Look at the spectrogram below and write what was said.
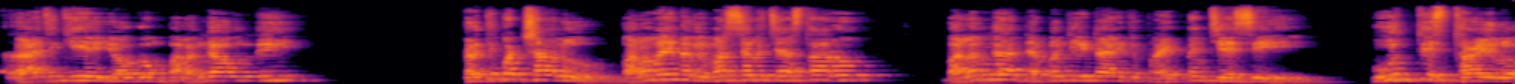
రాజకీయ యోగం బలంగా ఉంది. ప్రతిపక్షాలు బలమైన విమర్శలు చేస్తారు. బలంగా దెబ్బతీయటానికి ప్రయత్నం చేసి పూర్తి స్థాయిలో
